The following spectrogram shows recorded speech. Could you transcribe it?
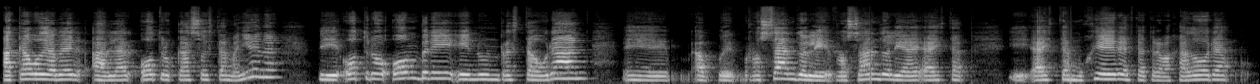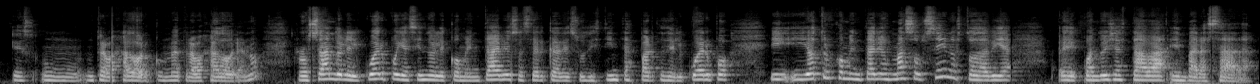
Acabo de haber hablar otro caso esta mañana de otro hombre en un restaurante eh, eh, rozándole, rozándole a, esta, eh, a esta mujer, a esta trabajadora, es un, trabajador con una trabajadora, ¿no? Rozándole el cuerpo y haciéndole comentarios acerca de sus distintas partes del cuerpo y, otros comentarios más obscenos todavía eh, cuando ella estaba embarazada.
